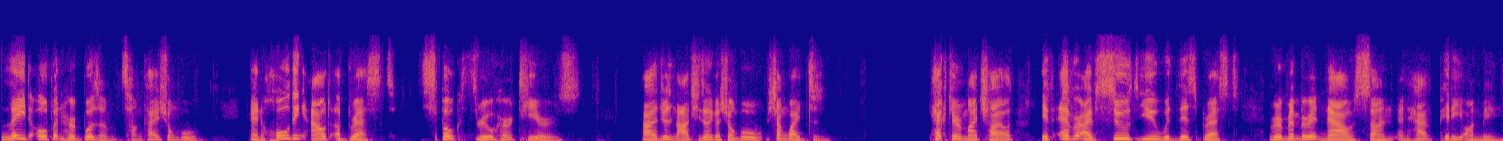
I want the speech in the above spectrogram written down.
laid open her bosom, 敞开胸部, and holding out a breast, spoke through her tears. 他就是拿其中一个胸部向外指。Hector, my child, if ever I've soothed you with this breast, remember it now, son, and have pity on me.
